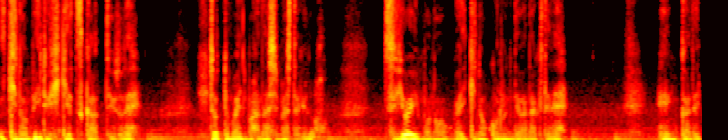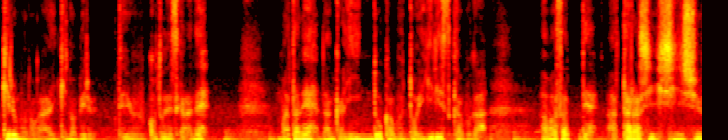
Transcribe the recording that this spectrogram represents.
生き延びる秘訣かっていうとねちょっと前にも話しましたけど強いものが生き残るんではなくてね変化できるものが生き延びるっていうことですからねまたねなんかインド株とイギリス株が合わさって新しい新種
